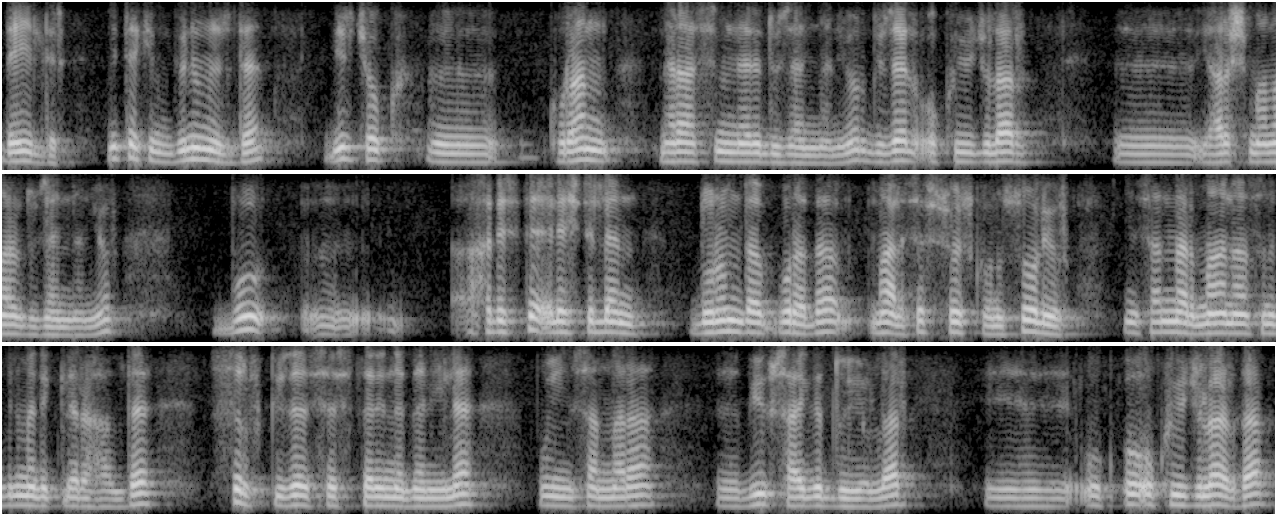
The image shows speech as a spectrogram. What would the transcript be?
değildir. Nitekim günümüzde birçok e, Kur'an merasimleri düzenleniyor. Güzel okuyucular e, yarışmalar düzenleniyor. Bu e, hadiste eleştirilen durum da burada maalesef söz konusu oluyor. İnsanlar manasını bilmedikleri halde sırf güzel sesleri nedeniyle bu insanlara e, büyük saygı duyuyorlar. E, o, okuyucular da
